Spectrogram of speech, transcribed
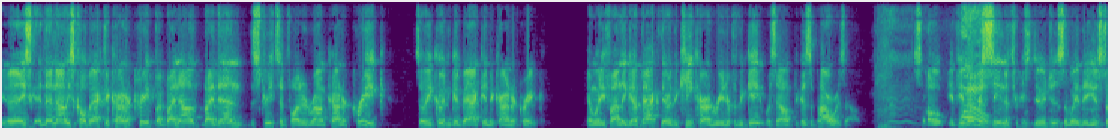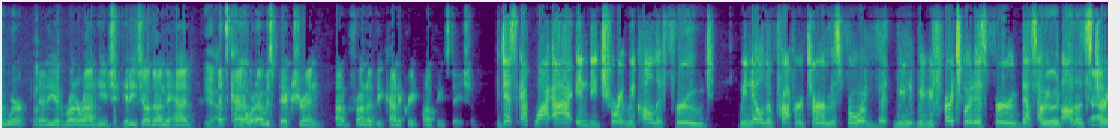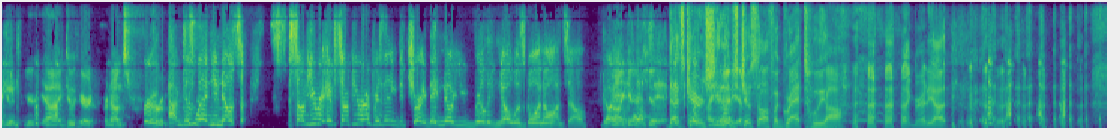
You know, he's, then now he's called back to Connor Creek, but by now, by then, the streets had flooded around Connor Creek, so he couldn't get back into Connor Creek. And when he finally got back there, the key card reader for the gate was out because the power was out. So if you've Whoa. ever seen the Three Stooges, the way they used to work, you know, you'd run around, he'd hit each other on the head. Yeah. That's kind of what I was picturing out in front of the Connor Creek pumping station. Just FYI, in Detroit, we call it Frood. We know the proper term is Freud, but we, we refer to it as Frood. That's how we call the yeah, street. you- you- yeah, I do hear it pronounced Fruit. fruit. I'm just letting you know. So, so if you're if so if you're representing Detroit, they know you really know what's going on. So go I ahead. got That's you. it. That's Karen. I She got lives you. just off of Gratuit. Gradiot.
